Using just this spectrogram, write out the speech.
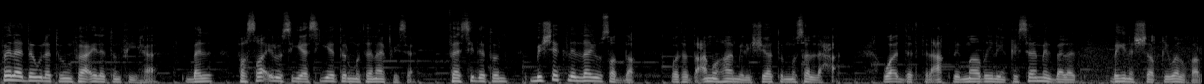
فلا دولة فاعلة فيها بل فصائل سياسية متنافسة فاسدة بشكل لا يصدق. وتدعمها ميليشيات مسلحة وأدت في العقد الماضي لانقسام البلد بين الشرق والغرب.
